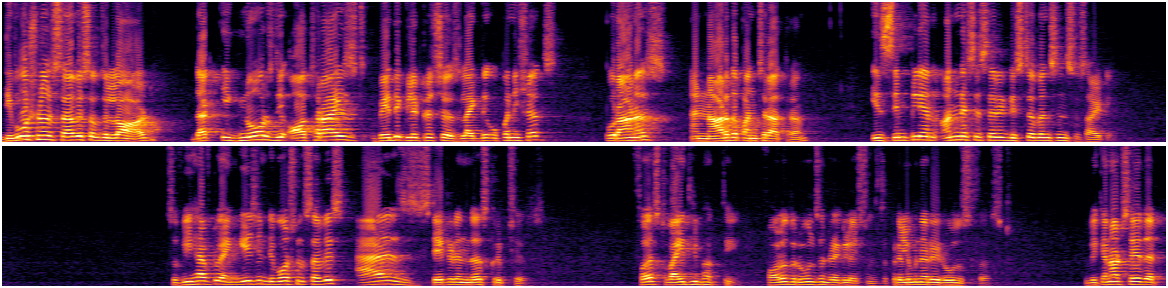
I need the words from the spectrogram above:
devotional service of the Lord that ignores the authorized Vedic literatures like the Upanishads, Puranas, and Narada Pancharatra is simply an unnecessary disturbance in society. So we have to engage in devotional service as stated in the scriptures. First, Vaidhi Bhakti. Follow the rules and regulations, the preliminary rules first. We cannot say that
